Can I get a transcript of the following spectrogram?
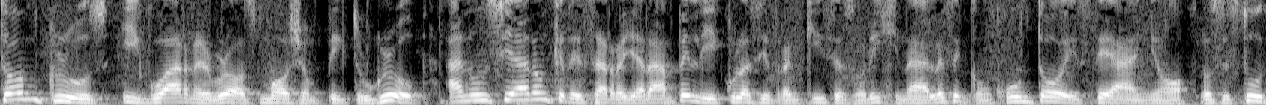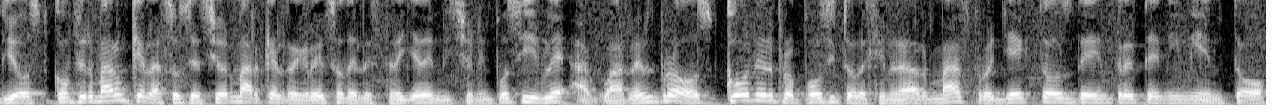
Tom Cruise y Warner Bros. Motion Picture Group anunciaron que desarrollarán películas y franquicias originales en conjunto este año. Los estudios confirmaron que la asociación marca el regreso de la estrella de Misión Imposible a Warner Bros. con el propósito de generar más proyectos de entretenimiento.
